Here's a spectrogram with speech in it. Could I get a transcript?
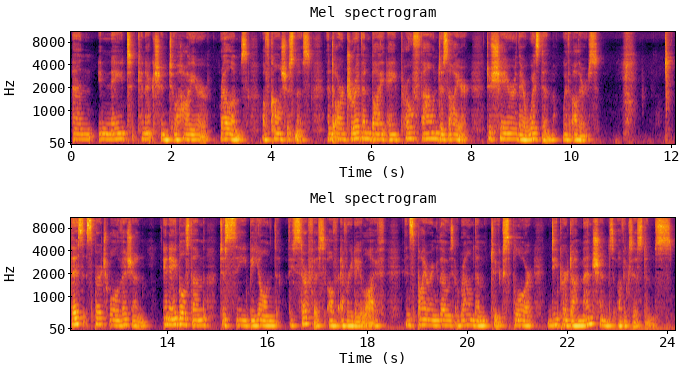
an innate connection to higher realms of consciousness and are driven by a profound desire to share their wisdom with others. This spiritual vision enables them to see beyond the surface of everyday life, inspiring those around them to explore deeper dimensions of existence.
